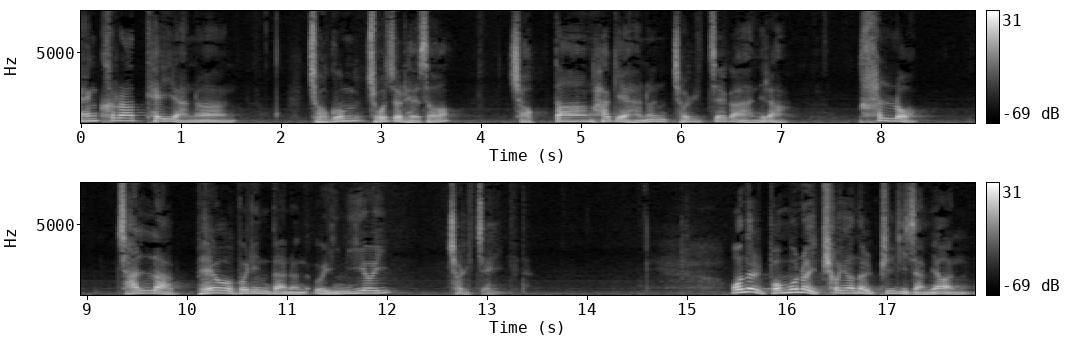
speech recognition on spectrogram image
앵크라테이아는 조금 조절해서 적당하게 하는 절제가 아니라 칼로 잘라 베어버린다는 의미의 절제입니다. 오늘 본문의 표현을 빌리자면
